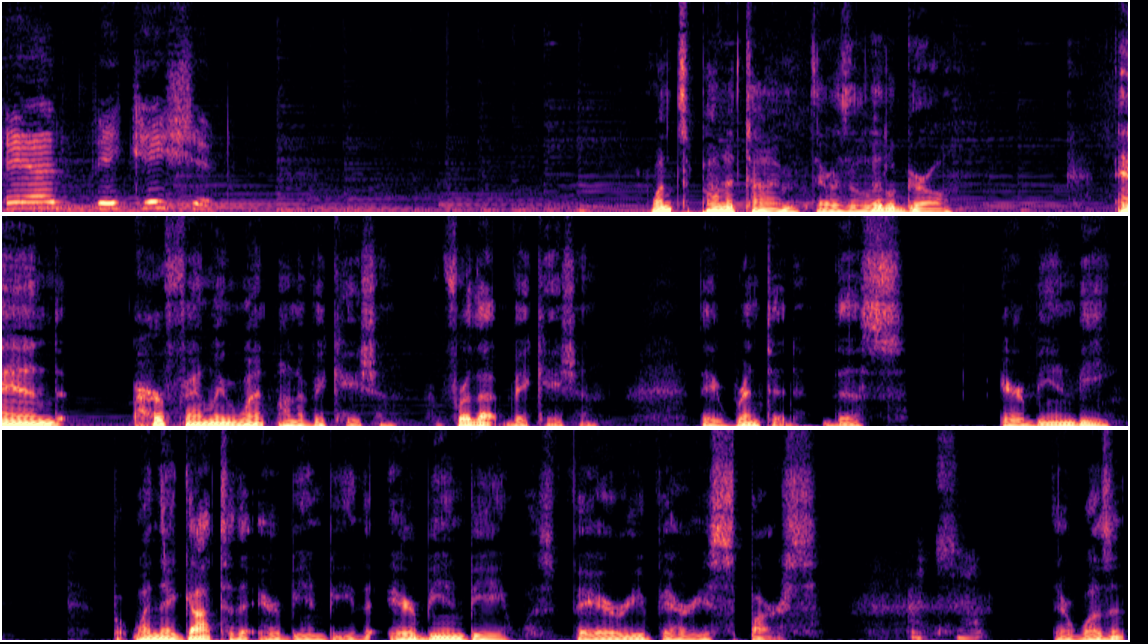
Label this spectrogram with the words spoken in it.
and vacation. Once upon a time, there was a little girl, and her family went on a vacation. And for that vacation, they rented this Airbnb. But when they got to the Airbnb, the Airbnb was very, very sparse. What's that? There wasn't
